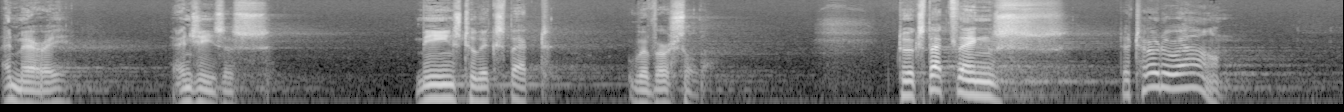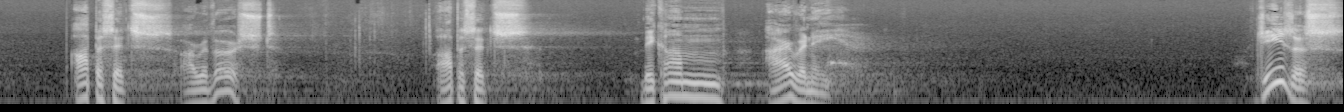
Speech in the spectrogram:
and Mary and Jesus means to expect reversal, to expect things to turn around. Opposites are reversed, opposites become irony. Jesus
